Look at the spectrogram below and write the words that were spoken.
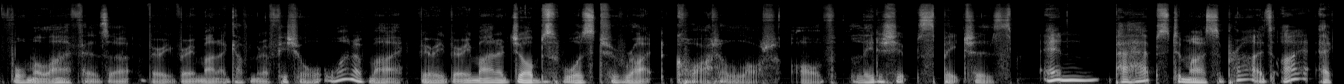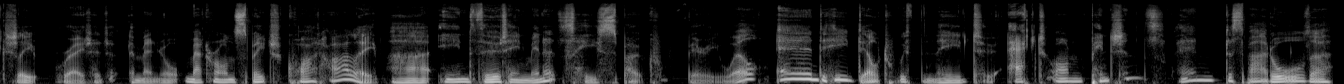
former life as a very, very minor government official, one of my very, very minor jobs was to write quite a lot of leadership speeches. And perhaps to my surprise, I actually rated Emmanuel Macron's speech quite highly. Uh, in 13 minutes, he spoke very well, and he dealt with the need to act on pensions. And despite all the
